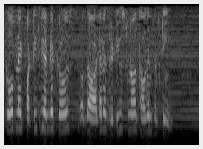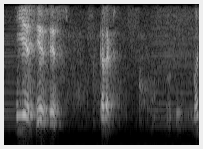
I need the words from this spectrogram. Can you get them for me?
scope like 4,300 crores of the order has reduced to now 1,015. Yes, yes, yes. Correct. Okay. But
